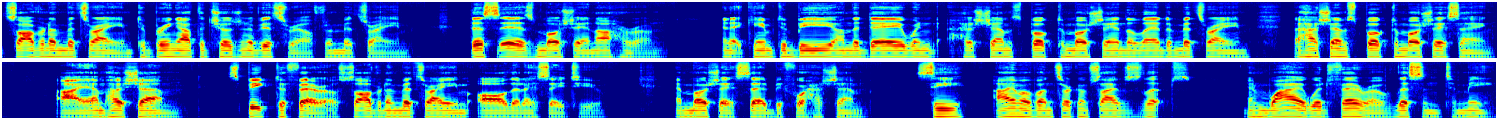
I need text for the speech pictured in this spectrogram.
sovereign of Mitzrayim, to bring out the children of Israel from Mitzrayim. This is Moshe and Aharon. And it came to be on the day when Hashem spoke to Moshe in the land of Mitzrayim, that Hashem spoke to Moshe, saying, I am Hashem. Speak to Pharaoh, sovereign of Mitzrayim, all that I say to you. And Moshe said before Hashem, See, I am of uncircumcised lips and why would Pharaoh listen to me?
